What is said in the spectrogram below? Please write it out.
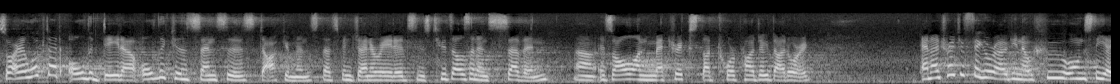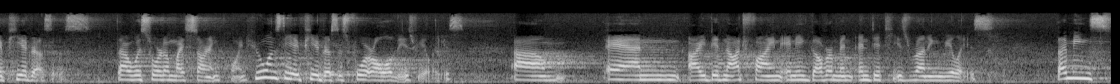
So I looked at all the data, all the consensus documents that's been generated since 2007. Uh, it's all on metrics.torproject.org. And I tried to figure out, you know, who owns the IP addresses. That was sort of my starting point. Who owns the IP addresses for all of these relays? Um, and I did not find any government entities running relays. That means,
